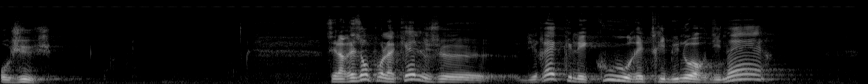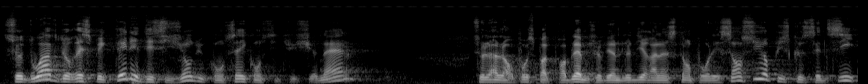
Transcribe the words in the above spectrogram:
aux juges. C'est la raison pour laquelle je dirais que les cours et tribunaux ordinaires se doivent de respecter les décisions du Conseil constitutionnel. Cela ne leur pose pas de problème, je viens de le dire à l'instant, pour les censures, puisque celles-ci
